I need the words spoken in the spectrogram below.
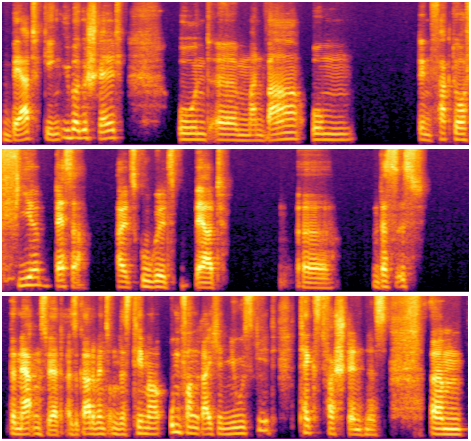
Bert gegenübergestellt und äh, man war um den Faktor 4 besser als Googles Bert. Äh, und das ist bemerkenswert. Also gerade wenn es um das Thema umfangreiche News geht, Textverständnis. Ähm,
